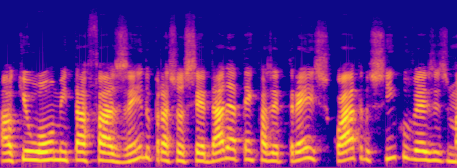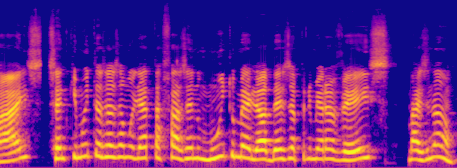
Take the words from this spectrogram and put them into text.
ao que o homem está fazendo para a sociedade, ela tem que fazer três, quatro, cinco vezes mais. Sendo que muitas vezes a mulher está fazendo muito melhor desde a primeira vez, mas não,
